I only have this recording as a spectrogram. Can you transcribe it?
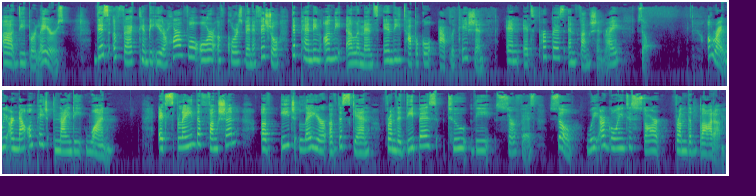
uh, deeper layers. This effect can be either harmful or, of course, beneficial, depending on the elements in the topical application and its purpose and function, right? So, all right, we are now on page 91. Explain the function of each layer of the skin from the deepest to the surface. So we are going to start from the bottom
